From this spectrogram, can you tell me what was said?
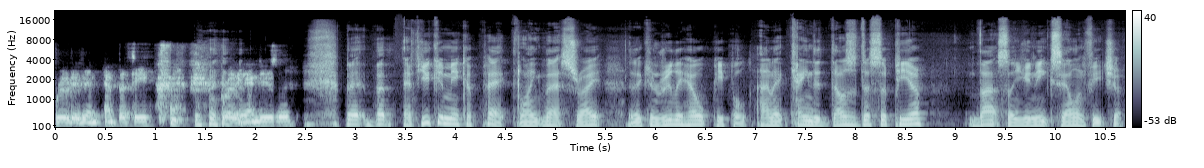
rooted in empathy for the end user. But but if you can make a pick like this, right, that can really help people, and it kind of does disappear, that's a unique selling feature.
